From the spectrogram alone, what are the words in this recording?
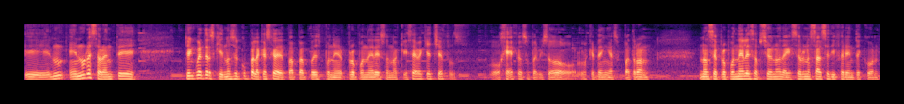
eh, en, un, restaurante tú encuentras que no se ocupa la cáscara de papa, puedes poner, proponer eso, ¿no? Que sabe que chef, pues, o jefe, o supervisor, o lo que tenga, su patrón. No sé, proponerle esa opción ¿no? de hacer una salsa diferente con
